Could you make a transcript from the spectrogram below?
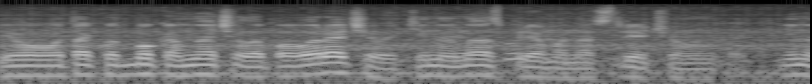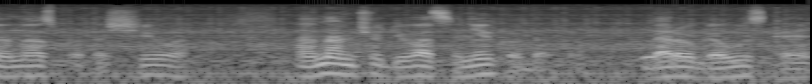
его вот так вот боком начало поворачивать и на нас прямо навстречу он как, и на нас потащило. А нам что, деваться некуда, тут дорога узкая.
